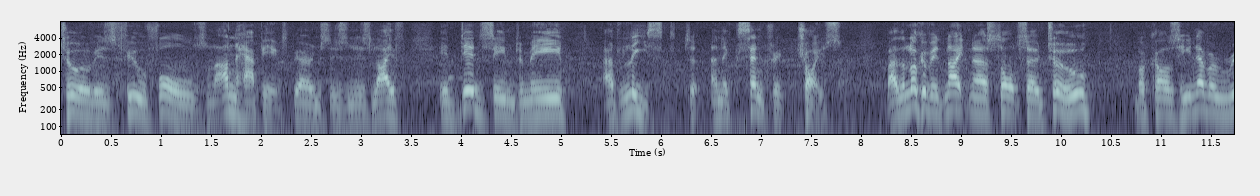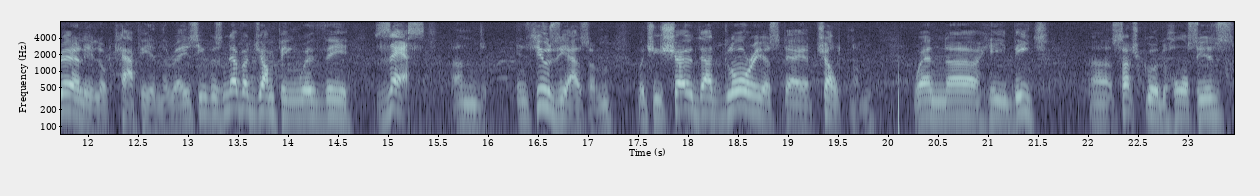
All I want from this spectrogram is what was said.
two of his few falls and unhappy experiences in his life, it did seem to me at least an eccentric choice. By the look of it, Night Nurse thought so too, because he never really looked happy in the race. He was never jumping with the zest and enthusiasm which he showed that glorious day at Cheltenham when uh, he beat uh, such good horses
